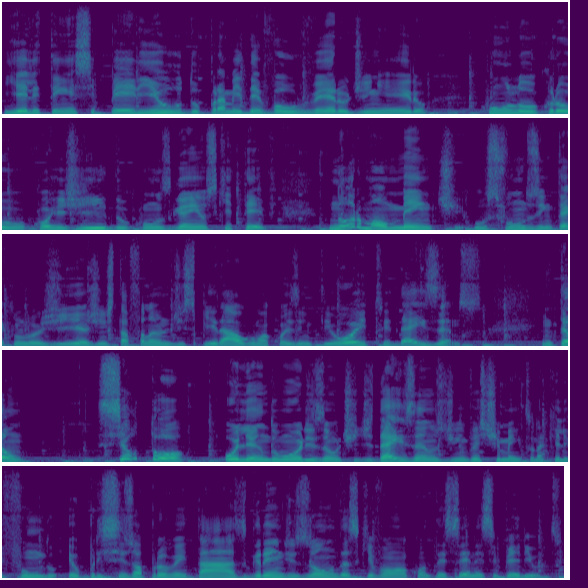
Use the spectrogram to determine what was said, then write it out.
e ele tem esse período para me devolver o dinheiro com o lucro corrigido, com os ganhos que teve. Normalmente, os fundos em tecnologia, a gente está falando de expirar alguma coisa entre 8 e 10 anos. Então, se eu estou olhando um horizonte de 10 anos de investimento naquele fundo, eu preciso aproveitar as grandes ondas que vão acontecer nesse período.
